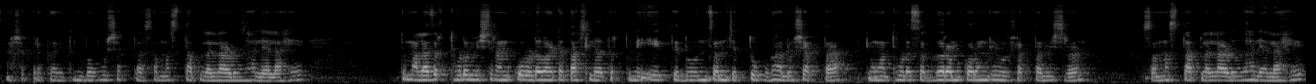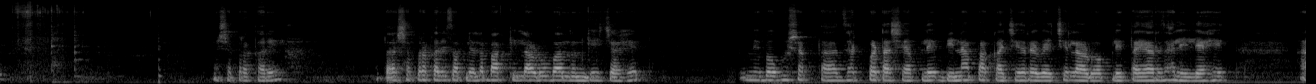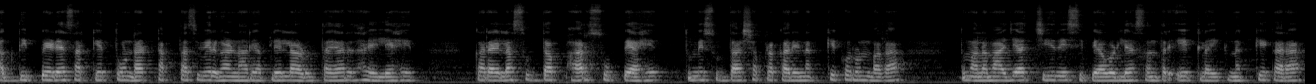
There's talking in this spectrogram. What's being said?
अशा प्रकारे तुम्ही बघू शकता असा मस्त आपला लाडू झालेला आहे. तुम्हाला जर थोडं मिश्रण कोरडं वाटत असलं तर तुम्ही एक ते दोन चमचे तूप घालू शकता किंवा थोडंसं गरम करून घेऊ शकता मिश्रण. असा मस्त आपला लाडू झालेला आहे. अशा प्रकारे. आता अशा प्रकारेच आपल्याला बाकी लाडू बांधून घ्यायचे आहेत. तुम्ही बघू शकता झटपट असे आपले बिना पाकाचे रव्याचे लाडू आपले तयार झालेले आहेत. अगदी पेड्यासारखे तोंडात टाकताच विरघळणारे आपले लाडू तयार झालेले आहेत. करायलासुद्धा फार सोपे आहेत. तुम्हीसुद्धा अशा प्रकारे नक्की करून बघा. तुम्हाला माझी आजची रेसिपी आवडली असेल तर एक लाईक नक्की करा.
